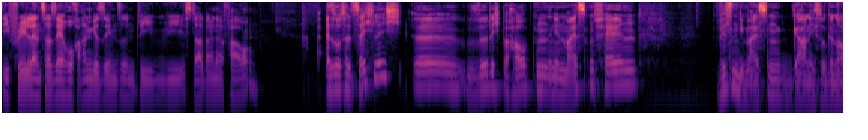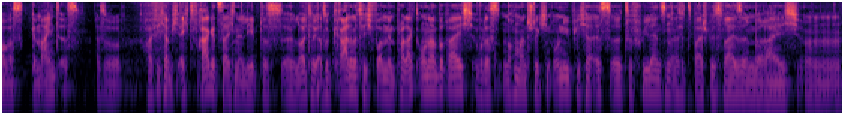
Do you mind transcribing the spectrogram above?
die Freelancer sehr hoch angesehen sind? Wie wie ist da deine Erfahrung? Also tatsächlich äh, würde ich behaupten, in den meisten Fällen wissen die meisten gar nicht so genau, was gemeint ist. Also häufig habe ich echt Fragezeichen erlebt, dass äh, Leute, also gerade natürlich vor allem im Product Owner Bereich, wo das nochmal ein Stückchen unüblicher ist äh, zu freelancen als jetzt beispielsweise im Bereich ähm,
